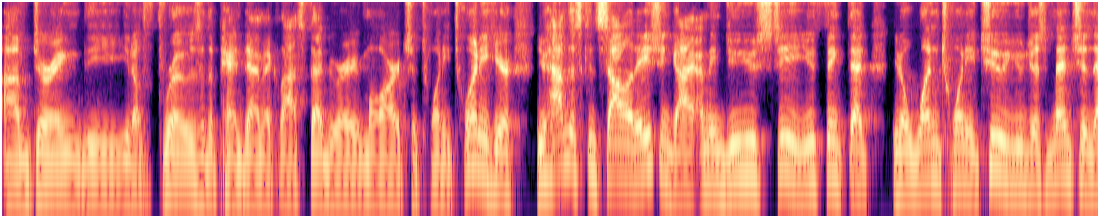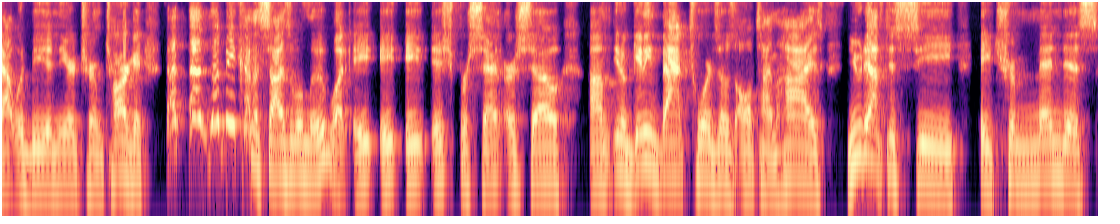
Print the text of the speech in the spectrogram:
um, during the, you know, the throes of the pandemic last February, March of 2020 here. You have this consolidation guy. I mean, do you see, you think that, you know, 122 you just mentioned that would be a near term target? That, that, that'd be kind of sizable move. What, eight, eight, eight ish percent or so? Um, you know, getting back towards those all time highs you'd have to see a tremendous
